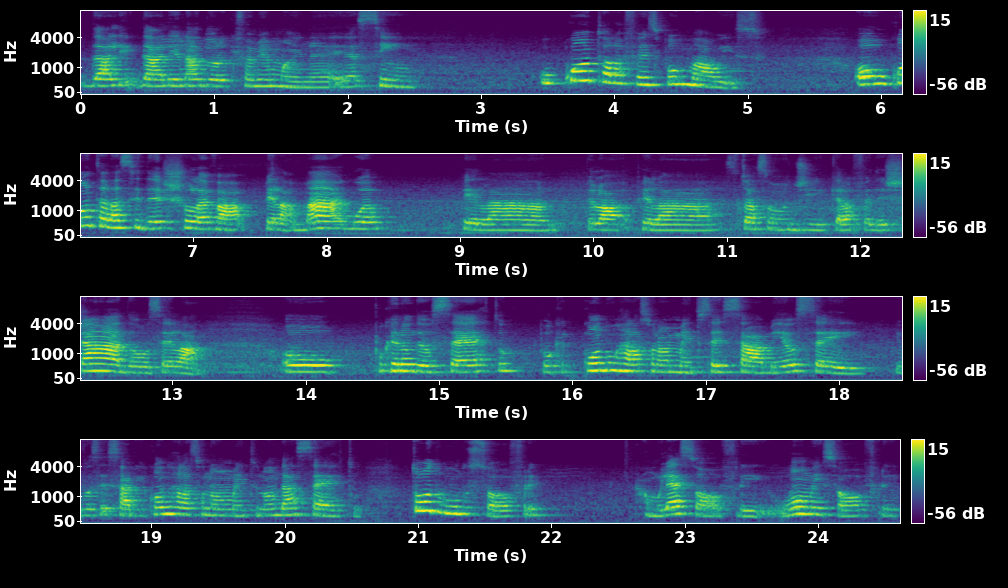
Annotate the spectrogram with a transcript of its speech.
da, da alienadora que foi minha mãe, né? É assim, o quanto ela fez por mal isso. Ou o quanto ela se deixou levar pela mágoa, pela, pela, pela situação de que ela foi deixada, ou sei lá, ou porque não deu certo, porque quando um relacionamento, vocês sabem, eu sei, e vocês sabem que quando um relacionamento não dá certo, todo mundo sofre, a mulher sofre, o homem sofre,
